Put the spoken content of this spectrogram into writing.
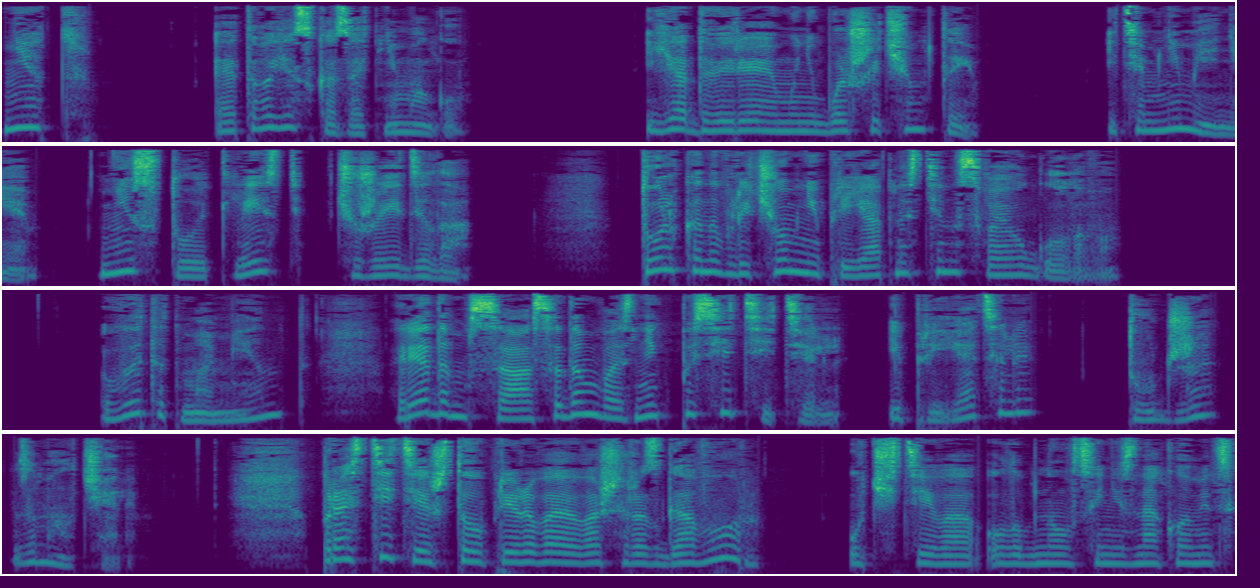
«Нет, этого я сказать не могу. Я доверяю ему не больше, чем ты. И тем не менее, не стоит лезть в чужие дела. Только навлечем неприятности на свою голову. В этот момент рядом с Асадом возник посетитель, и приятели тут же замолчали. «Простите, что прерываю ваш разговор», — учтиво улыбнулся незнакомец,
